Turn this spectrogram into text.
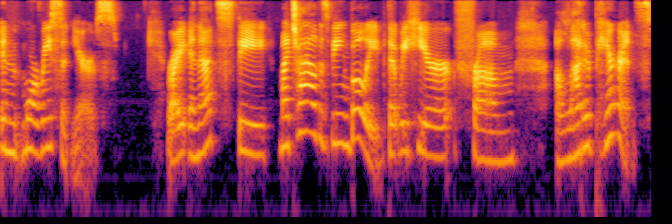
in more recent years right? And that's the my child is being bullied that we hear from a lot of parents.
